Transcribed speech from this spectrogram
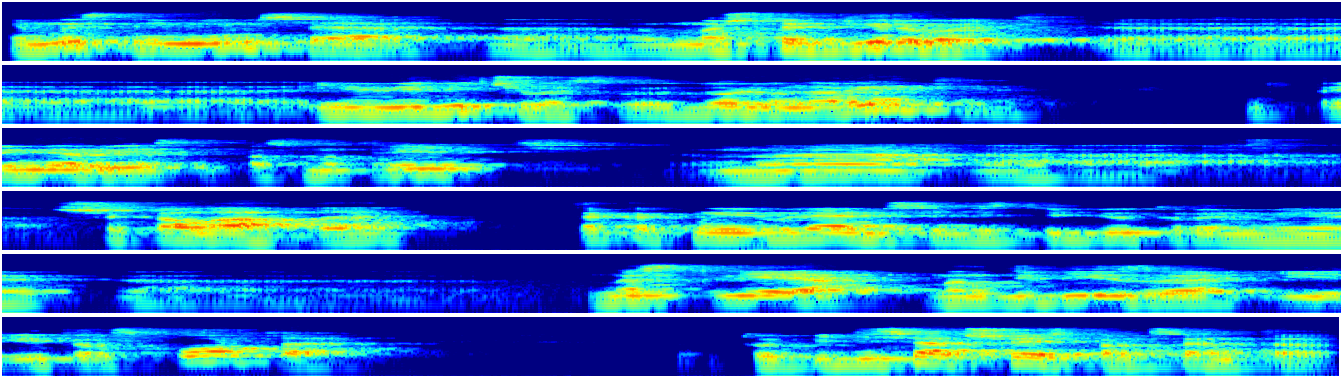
И мы стремимся э, масштабировать э, и увеличивать свою долю на рынке. К примеру, если посмотреть на э, шоколад, да, так как мы являемся дистрибьюторами э, Nestle, Mondeleza и Ritter Спорта, то 56%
